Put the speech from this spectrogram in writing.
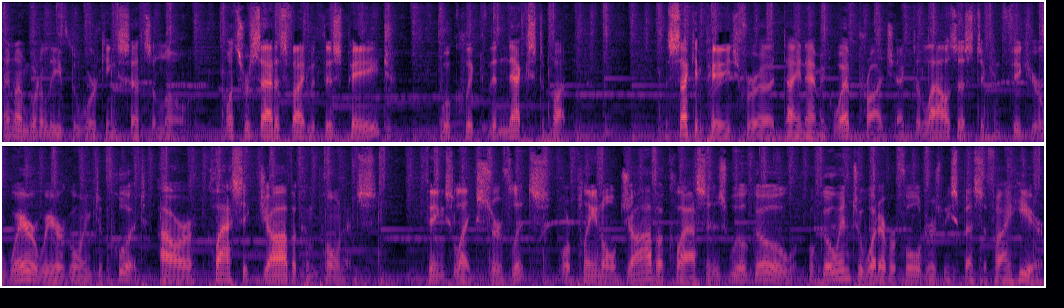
and I'm going to leave the working sets alone. Once we're satisfied with this page, we'll click the Next button. The second page for a dynamic web project allows us to configure where we are going to put our classic Java components. Things like servlets or plain old Java classes will go, will go into whatever folders we specify here.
